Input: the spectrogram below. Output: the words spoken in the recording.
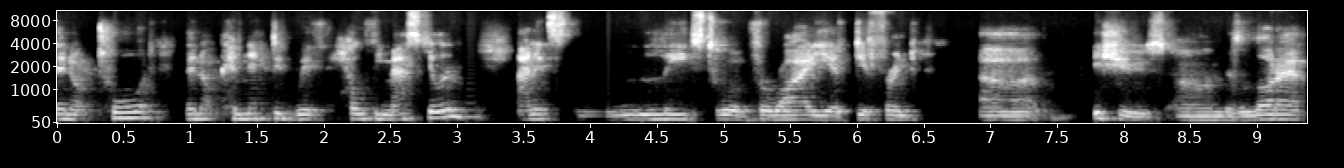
they're not taught they're not connected with healthy masculine and it leads to a variety of different uh, issues um, there's a lot of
